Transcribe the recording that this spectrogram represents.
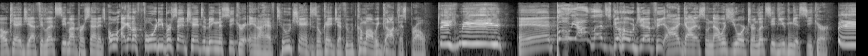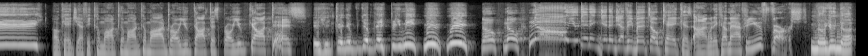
Okay, Jeffy, let's see my percentage. Oh, I got a 40% chance of being the Seeker, and I have two chances. Okay, Jeffy, come on. We got this, bro. Please me. And booyah! Let's go, Jeffy. I got it. So now it's your turn. Let's see if you can get Seeker. Please. Okay, Jeffy, come on, come on, come on, bro. You got this, bro. You got this. Is gonna be a place for me. Me, me. No, no, no! You didn't get it, Jeffy, but it's okay, because I'm going to come after you first. No, you're not.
